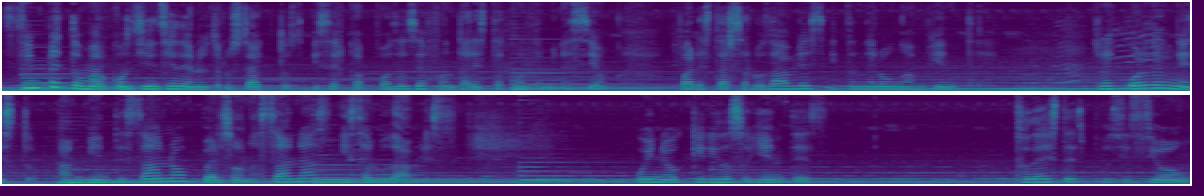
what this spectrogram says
Siempre tomar conciencia de nuestros actos y ser capaces de afrontar esta contaminación para estar saludables y tener un ambiente. Recuerden esto, ambiente sano, personas sanas y saludables. Bueno, queridos oyentes, toda esta exposición,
